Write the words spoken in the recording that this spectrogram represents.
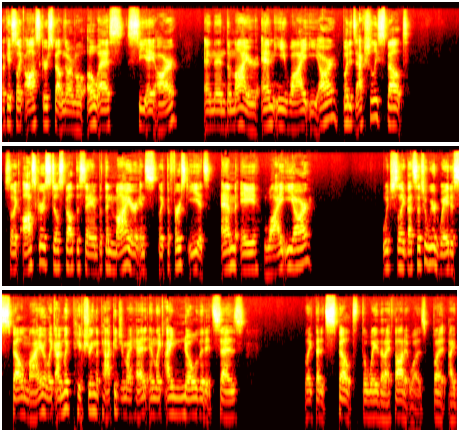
okay, so like Oscar spelled normal, O-S-C-A-R, and then the Meyer, M E Y E R, but it's actually spelt. So like Oscar is still spelt the same, but then Meyer in like the first E, it's M A Y E R. Which like that's such a weird way to spell Meyer. Like I'm like picturing the package in my head, and like I know that it says. Like that it's spelt the way that I thought it was, but I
